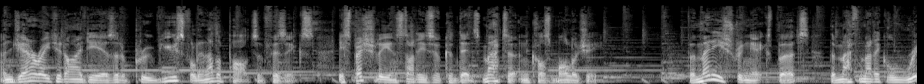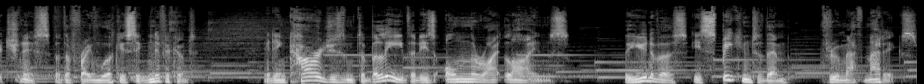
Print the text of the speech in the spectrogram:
and generated ideas that have proved useful in other parts of physics, especially in studies of condensed matter and cosmology. For many string experts, the mathematical richness of the framework is significant. It encourages them to believe that he's on the right lines. The universe is speaking to them through mathematics.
